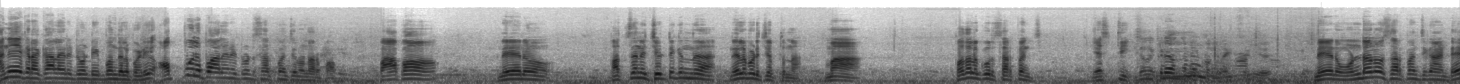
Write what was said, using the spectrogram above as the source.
అనేక రకాలైనటువంటి ఇబ్బందులు పడి అప్పులు పాలైనటువంటి సర్పంచులు ఉన్నారు పాపం. పాపం నేను పచ్చని చెట్టు కింద నిలబడి చెప్తున్నా. మా పొదలకూరు సర్పంచ్ ఎస్టీ. నేను ఉండను సర్పంచ్గా అంటే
